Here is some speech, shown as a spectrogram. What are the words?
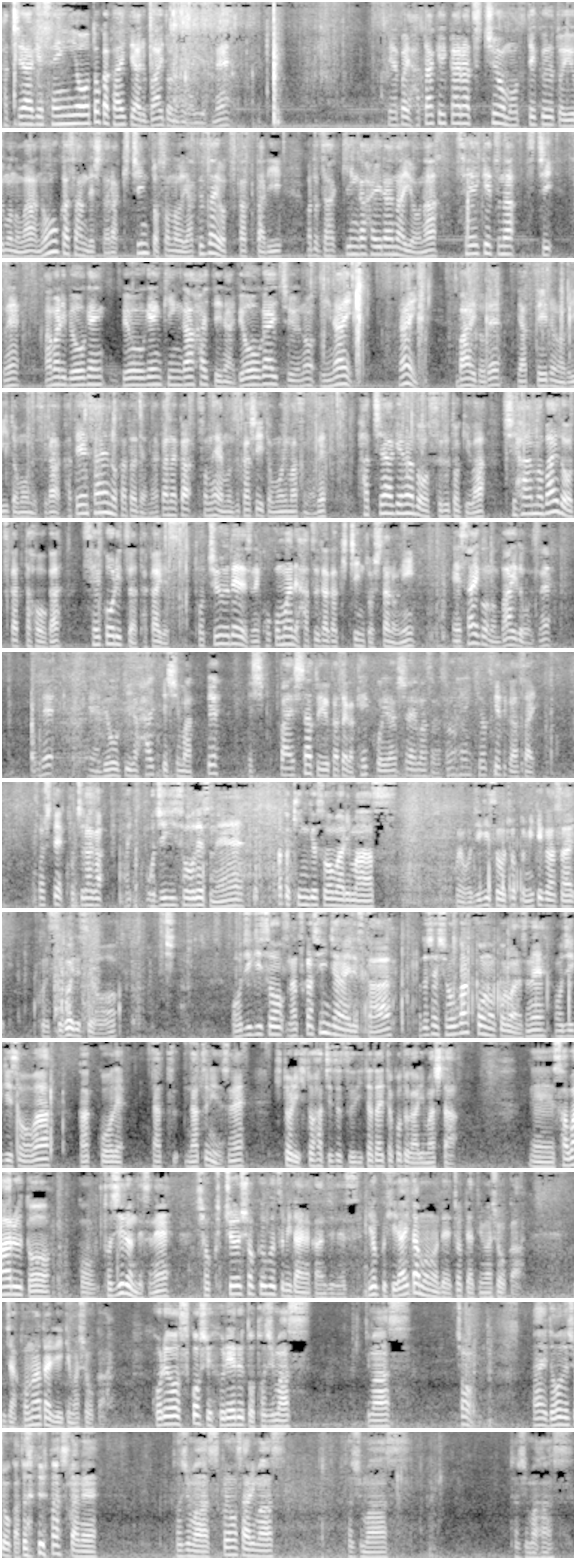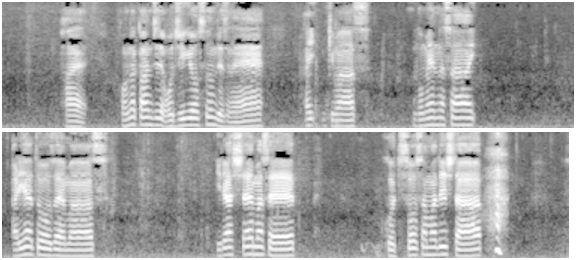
鉢上げ専用とか書いてあるバイトの方がいいですね。やっぱり畑から土を持ってくるというものは農家さんでしたらきちんとその薬剤を使ったりまた雑菌が入らないような清潔な土ですねあまり病原病原菌が入っていない病害虫のいないないバイドでやっているのでいいと思うんですが家庭菜園の方ではなかなかその辺は難しいと思いますので鉢上げなどをするときは市販のバイドを使った方が成功率は高いです。途中でですね、ここまで発芽がきちんとしたのに、え最後のバイドをですね、で、え病気が入ってしまって、失敗したという方が結構いらっしゃいますので、その辺気をつけてください。そしてこちらが、はい、おじぎ草ですね。あと金魚草もあります。これおじぎ草ちょっと見てください。これすごいですよ。おじぎ草、懐かしいんじゃないですか？私は小学校の頃はですね、おじぎ草は学校で夏、夏にですね、一人一鉢ずついただいたことがありました。えー、触ると、こう、閉じるんですね。食虫植物みたいな感じです。よく開いたものでちょっとやってみましょうか。じゃあ、この辺りで行きましょうか。これを少し触れると閉じます。いきます。ちょん。はい、どうでしょうか閉じましたね。閉じます。これも触ります。閉じます。閉じます。はい。こんな感じでお辞儀をするんですね。はい、行きます。ごめんなさい。ありがとうございます。いらっしゃいませ。ごちそうさまでした。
